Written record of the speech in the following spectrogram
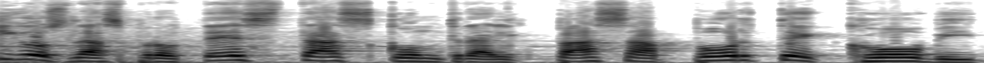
Amigos, las protestas contra el pasaporte COVID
